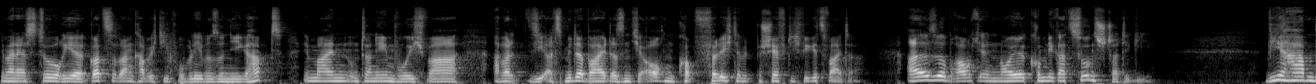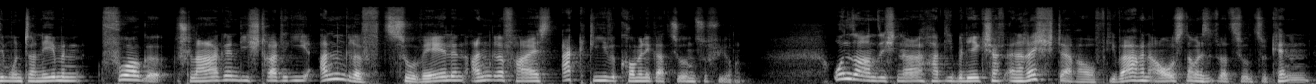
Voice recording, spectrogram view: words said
in meiner Historie, Gott sei Dank habe ich die Probleme so nie gehabt in meinen Unternehmen, wo ich war, aber Sie als Mitarbeiter sind ja auch im Kopf völlig damit beschäftigt, wie geht's weiter? Also brauche ich eine neue Kommunikationsstrategie. Wir haben dem Unternehmen vorgeschlagen, die Strategie Angriff zu wählen. Angriff heißt, aktive Kommunikation zu führen. Unserer Ansicht nach hat die Belegschaft ein Recht darauf, die wahren Ausnahmen der Situation zu kennen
